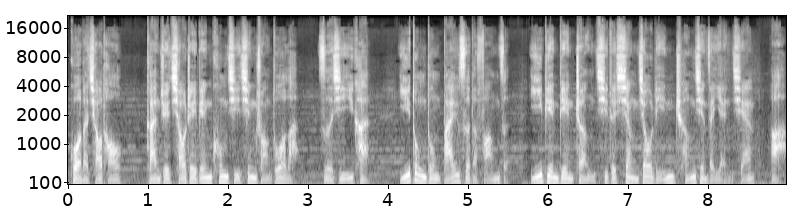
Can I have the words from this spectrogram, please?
过了桥头，感觉桥这边空气清爽多了。仔细一看，一栋栋白色的房子，一遍遍整齐的橡胶林呈现在眼前。啊，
